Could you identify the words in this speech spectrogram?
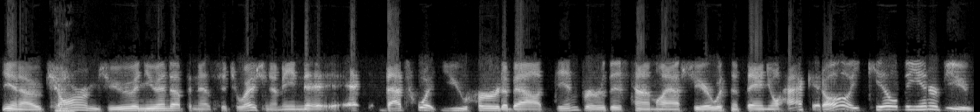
you know, charms yeah. you and you end up in that situation. I mean, eh, eh, that's what you heard about Denver this time last year with Nathaniel Hackett. Oh, he killed the interview.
